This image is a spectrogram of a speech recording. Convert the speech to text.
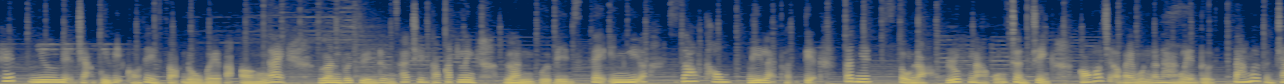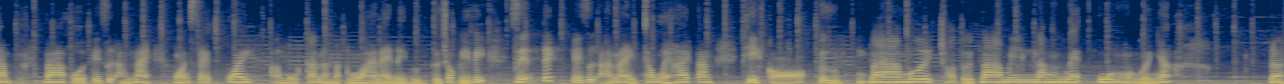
hết như hiện trạng quý vị có thể dọn đồ về và ở ngay gần với tuyến đường sắt trên cao Cát Linh, gần với bến xe Yên Nghĩa, giao thông đi lại thuận tiện. Tất nhiên sổ đỏ lúc nào cũng chuẩn chỉnh, có hỗ trợ vay vốn ngân hàng lên tới 80% và với cái dự án này Ngoánh sẽ quay à, một căn ở mặt ngoài này để gửi tới cho quý vị. Diện tích cái dự án này trong 12 căn thì có từ 30 cho tới 35 mét vuông mọi người nhé. Đây,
